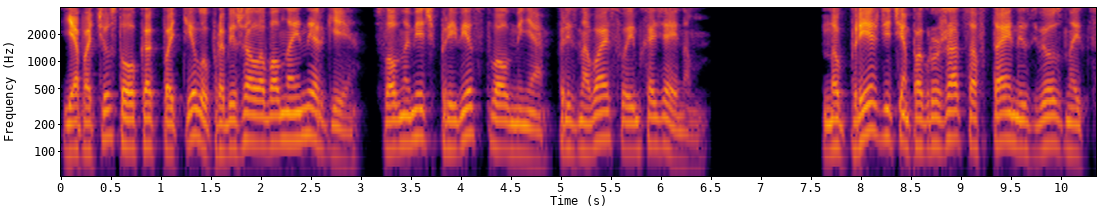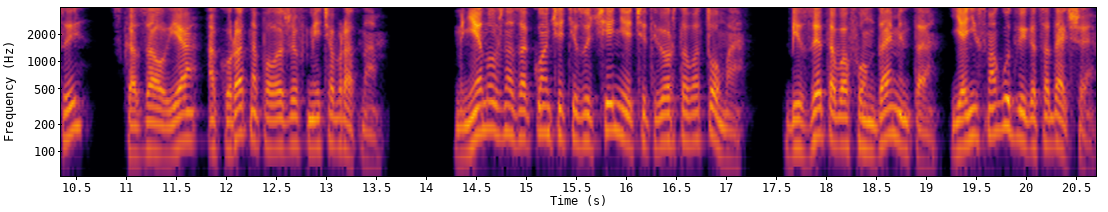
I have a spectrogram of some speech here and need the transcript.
я почувствовал, как по телу пробежала волна энергии, словно меч приветствовал меня, признавая своим хозяином. Но прежде чем погружаться в тайны звездной ци, сказал я, аккуратно положив меч обратно, мне нужно закончить изучение четвертого тома. Без этого фундамента я не смогу двигаться дальше.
